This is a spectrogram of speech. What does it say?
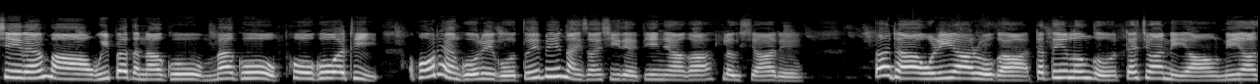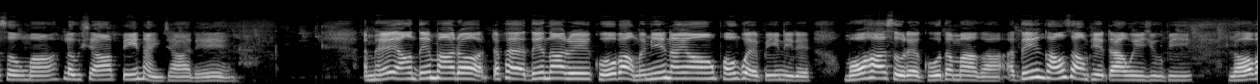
ရှေ့တန်းမှာဝိပဿနာကိုမတ်ကိုဖိုကိုအထိအဖိုးထံကိုတွေကိုသွေးပေးနိုင်စွမ်းရှိတဲ့ပညာကလှုပ်ရှားတယ်တထာဝရိယတို့ကတသင်းလုံးကိုတက်ကြွနေအောင်နေရာစုံမှာလှုပ်ရှားပေးနိုင်ကြတယ် အမဲရောင်အသင်းမှာတော့တစ်ဖက်အသင်းသားတွေကိုပေါက်မမြင်နိုင်အောင်ဖုံးကွယ်ပေးနေတဲ့မောဟဆိုတဲ့ဂိုးသမားကအသင်းခေါင်းဆောင်ဖြစ်တာဝန်ယူပြီးလောဘ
